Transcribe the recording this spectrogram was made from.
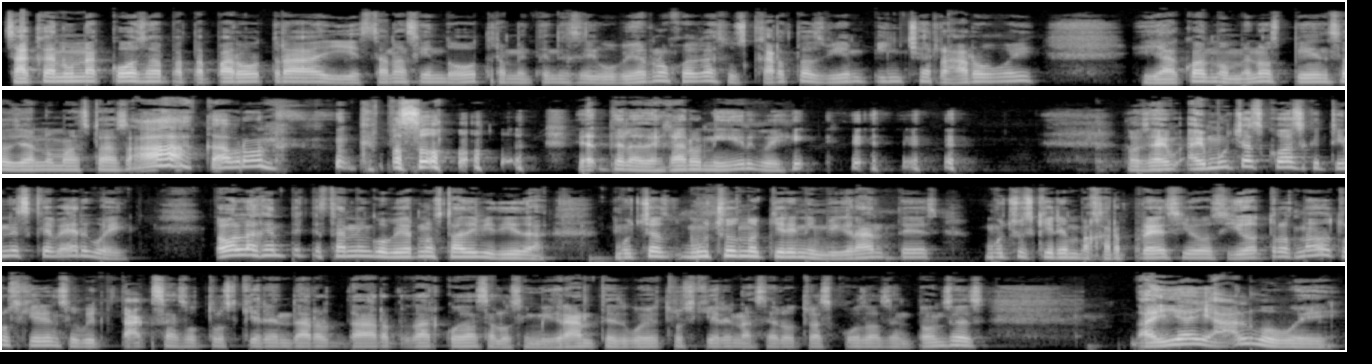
sacan una cosa para tapar otra y están haciendo otra, ¿me entiendes? El gobierno juega sus cartas bien pinche raro, güey. Y ya cuando menos piensas, ya nomás estás, ah, cabrón, ¿qué pasó? ya te la dejaron ir, güey. o sea, hay, muchas cosas que tienes que ver, güey. Toda la gente que está en el gobierno está dividida. Muchos, muchos no quieren inmigrantes, muchos quieren bajar precios y otros no, otros quieren subir taxas, otros quieren dar, dar, dar cosas a los inmigrantes, güey, otros quieren hacer otras cosas. Entonces, ahí hay algo, güey.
